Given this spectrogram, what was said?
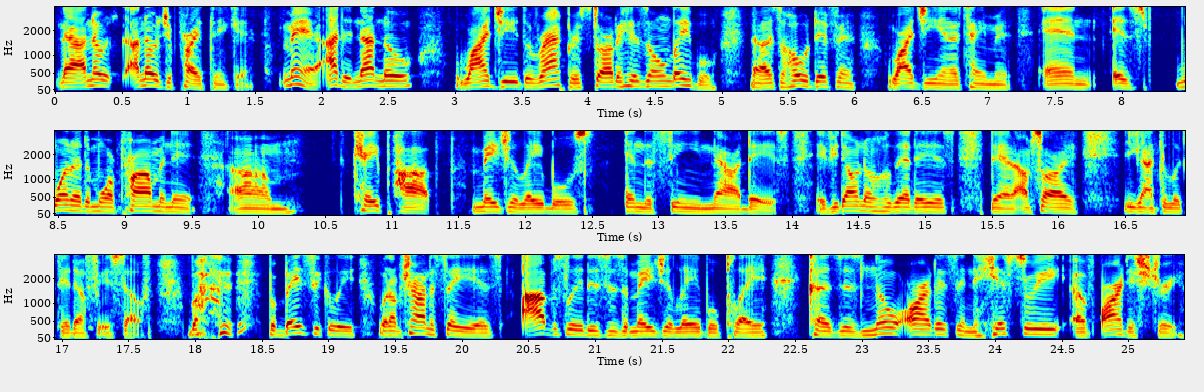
Now I know I know what you're probably thinking, man, I did not know YG the rapper started his own label. Now it's a whole different YG Entertainment, and it's one of the more prominent um, K-pop major labels in the scene nowadays. If you don't know who that is, then I'm sorry, you got to look that up for yourself. But but basically, what I'm trying to say is, obviously, this is a major label play because there's no artist in the history of artistry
